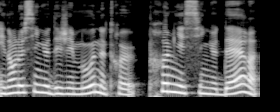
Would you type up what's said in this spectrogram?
Et dans le signe des Gémeaux, notre premier signe d'air,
